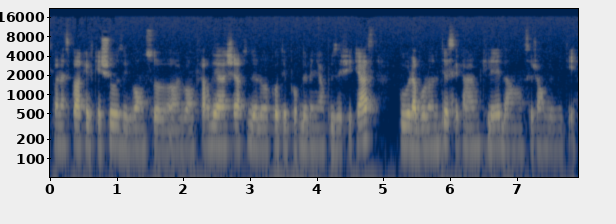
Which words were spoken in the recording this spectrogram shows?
ne connaissent pas quelque chose, ils vont, se, ils vont faire des recherches de leur côté pour devenir plus efficaces. Pour la volonté, c'est quand même clé dans ce genre de métier.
